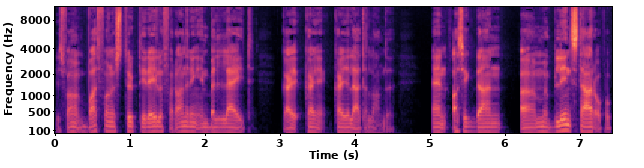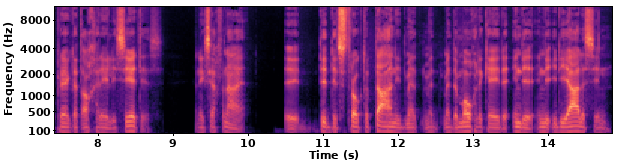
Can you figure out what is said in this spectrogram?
is van wat voor een structurele verandering in beleid kan je, kan je, kan je laten landen. En als ik dan eh, me blind staar op een project dat al gerealiseerd is, en ik zeg van nou, eh, dit, dit strookt totaal niet met, met, met de mogelijkheden in de, in de ideale zin,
